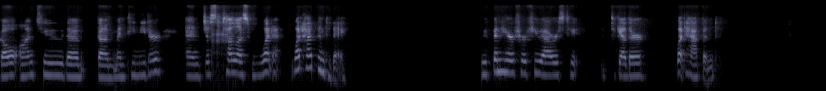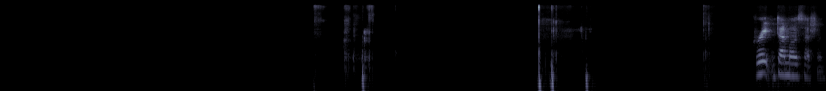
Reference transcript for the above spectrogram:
go onto the, the Mentimeter and just tell us what, what happened today. We've been here for a few hours to, together. What happened? Great demo session.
